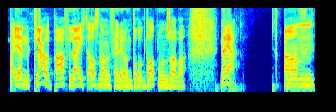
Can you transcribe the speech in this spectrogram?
Bayern, klar, ein paar vielleicht Ausnahmefälle und Dortmund und so, aber naja. Ähm,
